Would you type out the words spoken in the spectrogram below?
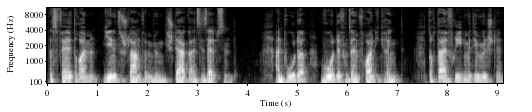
das Feld räumen, jene zu schlagen vermögen, die stärker als sie selbst sind. Ein Bruder wurde von seinem Freund gekränkt, doch da er Frieden mit ihm wünschte,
